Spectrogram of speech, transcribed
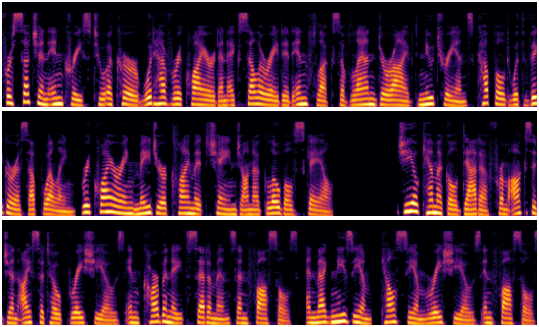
For such an increase to occur would have required an accelerated influx of land-derived nutrients coupled with vigorous upwelling, requiring major climate change on a global scale. Geochemical data from oxygen isotope ratios in carbonate sediments and fossils, and magnesium-calcium ratios in fossils,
